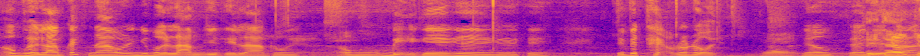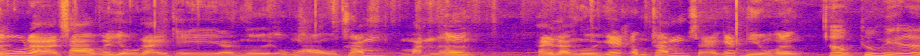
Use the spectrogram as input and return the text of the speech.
ông phải làm cách nào nhưng mà làm gì thì làm thôi. Ông cũng bị cái cái cái cái, cái vết thẹo đó rồi. Rồi. Không? Cái thì theo ta- chú là sau cái vụ này thì người ủng hộ ông Trump mạnh hơn hay là người ghét ông Trump sẽ ghét nhiều hơn? Không chú nghĩ là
